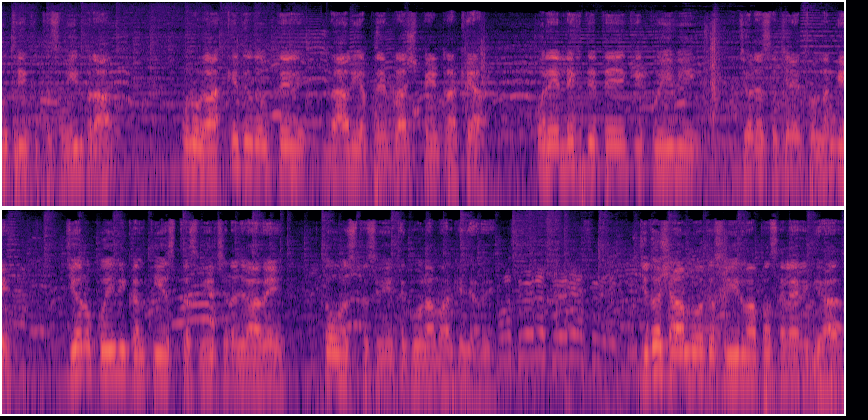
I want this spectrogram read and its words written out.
ਉੱਥੇ ਇੱਕ ਤਸਵੀਰ ਬਣਾ। ਉਹਨੂੰ ਰੱਖ ਕੇ ਤੇ ਉਹਦੇ ਉੱਤੇ ਨਾਲ ਹੀ ਆਪਣੇ ਬ੍ਰਸ਼ ਪੇਂਟ ਰੱਖਿਆ। ਔਰ ਇਹ ਲਿਖ ਦਿੱਤੇ ਕਿ ਕੋਈ ਵੀ ਜਿਹੜਾ ਸੱਜਣ ਇੱਥੋਂ ਲੰਘੇ, ਜੇ ਉਹਨੂੰ ਕੋਈ ਵੀ ਗਲਤੀ ਇਸ ਤਸਵੀਰ 'ਚ ਨਜ਼ਰ ਆਵੇ, ਤਾਂ ਉਹ ਉਸ ਤਸਵੀਰ ਤੇ ਗੋਲਾ ਮਾਰ ਕੇ ਜਾਵੇ। ਜਦੋਂ ਸ਼ਾਮ ਨੂੰ ਉਹ ਤਸਵੀਰ ਵਾਪਸ ਲੈਣ ਗਿਆ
